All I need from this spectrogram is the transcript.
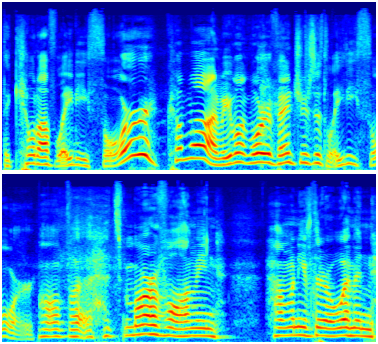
they killed off Lady Thor? Come on, we want more adventures with Lady Thor. Oh, but it's Marvel. I mean, how many of their women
